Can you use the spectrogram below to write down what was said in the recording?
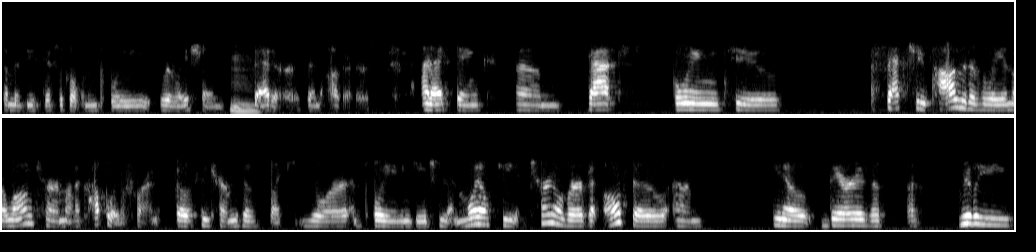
some of these difficult employee relations mm. better than others. And I think um, that's going to affect you positively in the long term on a couple of fronts, both in terms of like your employee engagement and loyalty and turnover, but also, um, you know, there is a, a really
